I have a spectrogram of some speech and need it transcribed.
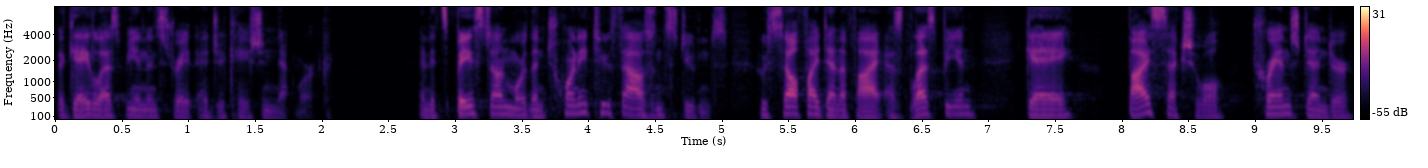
the Gay, Lesbian, and Straight Education Network and it's based on more than 22,000 students who self identify as lesbian, gay, bisexual, transgender,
